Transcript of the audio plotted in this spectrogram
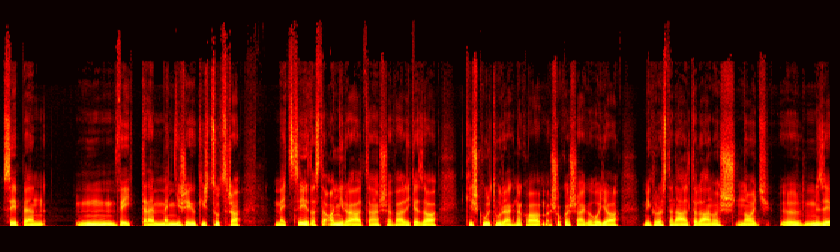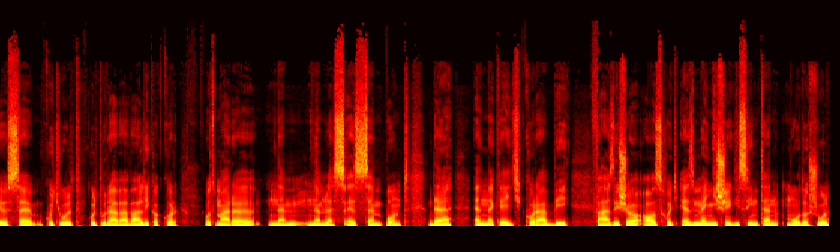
szépen mm, végtelen mennyiségű kis cuccra megy szét, aztán annyira általánosá válik ez a kis kultúráknak a sokasága, hogy a, mikor aztán általános, nagy, összekutyult kultúrává válik, akkor ott már nem, nem lesz ez szempont. De ennek egy korábbi fázisa az, hogy ez mennyiségi szinten módosul,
